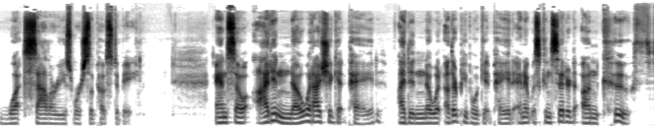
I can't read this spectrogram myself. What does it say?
what salaries were supposed to be. And so I didn't know what I should get paid. I didn't know what other people would get paid. And it was considered uncouth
